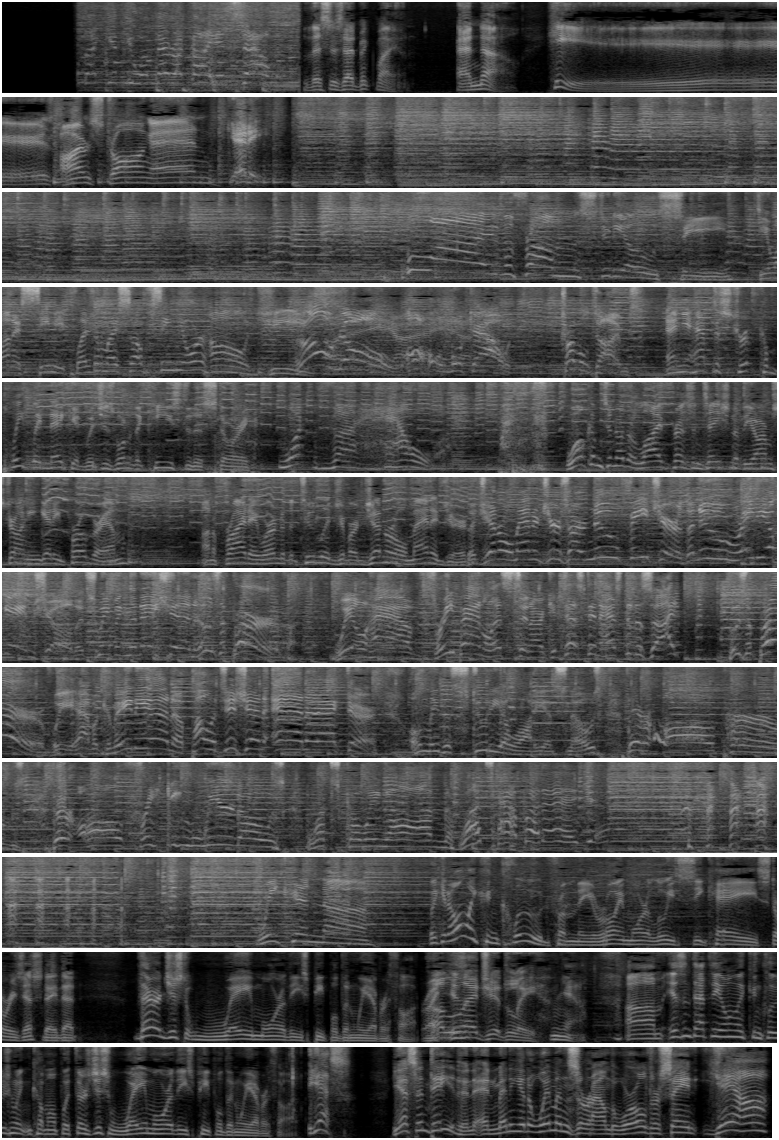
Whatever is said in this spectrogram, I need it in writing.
I give you America itself. This is Ed McMahon. And now, here's Armstrong and Getty. Live from Studio C. Do you want to see me pleasure myself, senor? Oh, geez. Oh, no! Oh, look out! Trouble times. And you have to strip completely naked, which is one of the keys to this story. What the hell? Welcome to another live presentation of the Armstrong and Getty program. On a Friday, we're under the tutelage of our general manager. The general manager's our new feature, the new radio game show that's sweeping the nation. Who's a perv? We'll have three panelists, and our contestant has to decide who's a perv. We have a comedian, a politician, and an actor. Only the studio audience knows they're all pervs. They're all freaking weirdos. What's going on? What's happening? we can uh, we can only conclude from the Roy Moore Louis C.K. stories yesterday that there are just way more of these people than we ever thought, right? Allegedly. Isn't, yeah. Um, isn't that the only conclusion we can come up with? There's just way more of these people than we ever thought. Yes. Yes, indeed. And, and many of the women's around the world are saying, yeah,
